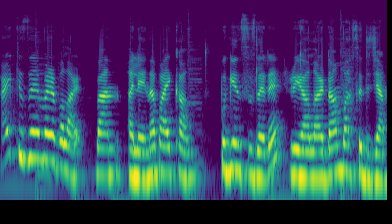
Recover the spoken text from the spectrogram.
Herkese merhabalar. Ben Aleyna Baykal. Bugün sizlere rüyalardan bahsedeceğim.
